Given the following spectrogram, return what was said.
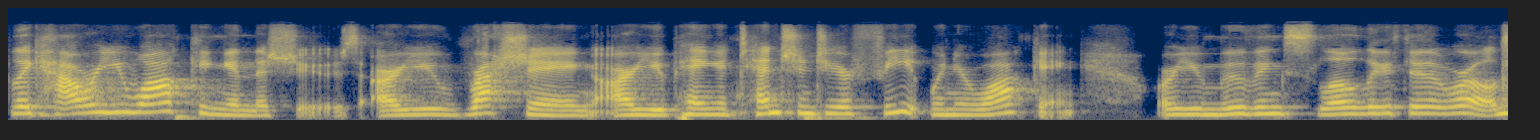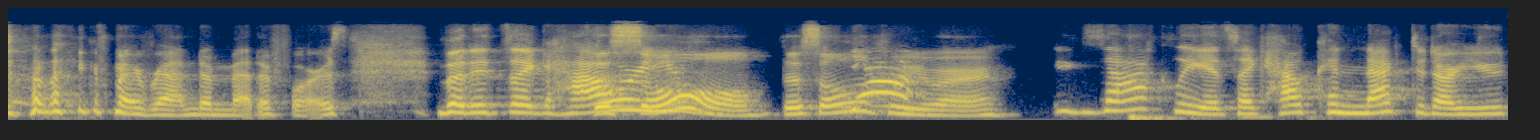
But like how are you walking in the shoes? Are you rushing? Are you paying attention to your feet when you're walking? Or are you moving slowly through the world? Like my random metaphors. But it's like how the are soul, you the soul yeah. of who you are Exactly. It's like, how connected are you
